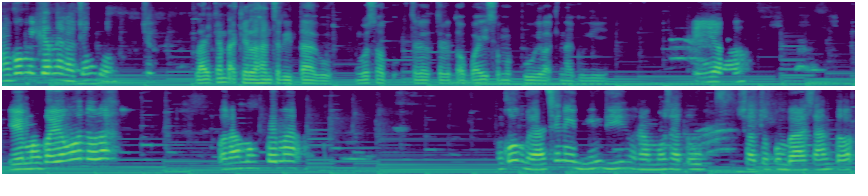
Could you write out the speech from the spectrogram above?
aku mikirnya lah cong dong. Lah kan tak kelahan cerita aku. Gue sop cerita, cerita apa iki sama bu lagi aku iki. Iya. Ya emang kayak ngono lah. Orang mau tema Engkau bahasnya nih di orang mau satu satu pembahasan toh.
